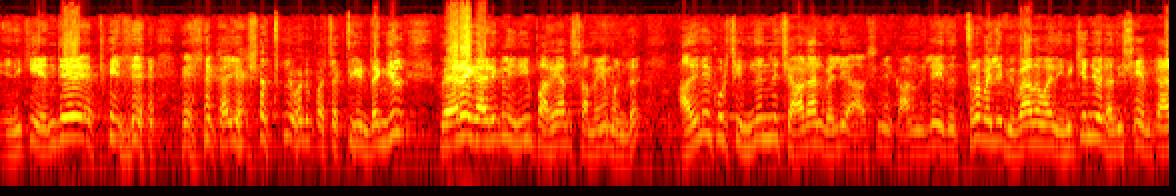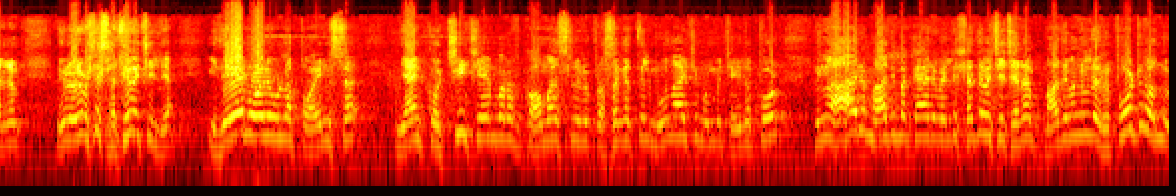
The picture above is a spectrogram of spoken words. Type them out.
എനിക്ക് എന്റെ പിന്നെ കൈയക്ഷരത്തിൽ ഒരു പ്രസക്തി ഉണ്ടെങ്കിൽ വേറെ കാര്യങ്ങൾ ഇനിയും പറയാൻ സമയമുണ്ട്. അതിനെക്കുറിച്ച് ഇന്ന് തന്നെ ചാടാൻ വലിയ ആവശ്യം ഞാൻ കാണുന്നില്ല. ഇത് ഇത്ര വലിയ വിവാദമായത് എനിക്ക് തന്നെ ഒരു അതിശയം. കാരണം നിങ്ങൾ ഒരുപക്ഷെ ശ്രദ്ധ വെച്ചില്ല. ഇതേപോലെയുള്ള പോയിന്റ്സ് ഞാൻ കൊച്ചി ചേംബർ ഓഫ് കോമേഴ്സിൽ ഒരു പ്രസംഗത്തിൽ മൂന്നാഴ്ച മുമ്പ് ചെയ്തപ്പോൾ നിങ്ങൾ ആരും മാധ്യമക്കാർ വലിയ ശ്രദ്ധ വെച്ച് ചില മാധ്യമങ്ങളുടെ റിപ്പോർട്ട് വന്നു.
